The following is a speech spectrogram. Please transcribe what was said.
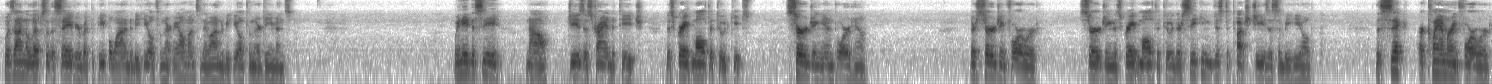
was on the lips of the Savior, but the people wanted to be healed from their ailments and they wanted to be healed from their demons. We need to see now Jesus trying to teach. This great multitude keeps surging in toward him. They're surging forward surging, this great multitude. They're seeking just to touch Jesus and be healed. The sick are clamoring forward.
